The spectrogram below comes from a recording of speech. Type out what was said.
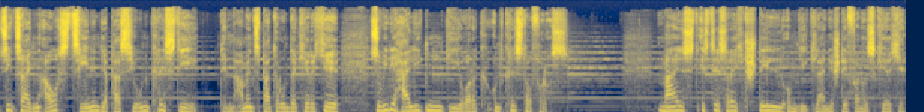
Sie zeigen auch Szenen der Passion Christi, den Namenspatron der Kirche, sowie die Heiligen Georg und Christophorus. Meist ist es recht still um die kleine Stephanuskirche.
